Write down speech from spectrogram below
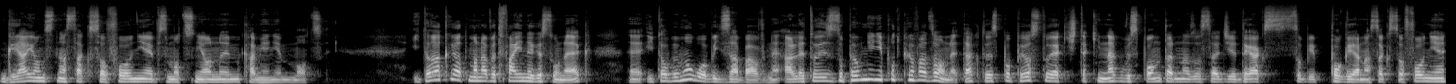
grając na saksofonie wzmocnionym kamieniem mocy. I to akurat ma nawet fajny rysunek e, i to by mogło być zabawne, ale to jest zupełnie niepodprowadzone, tak? To jest po prostu jakiś taki nagły spontan na zasadzie Drax sobie pogra na saksofonie,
